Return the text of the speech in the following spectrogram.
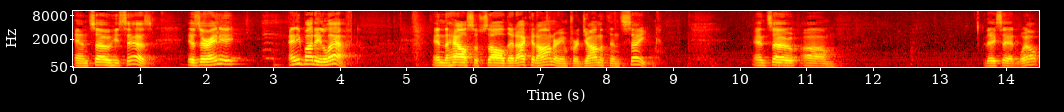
and so he says, "Is there any anybody left in the house of Saul that I could honor him for Jonathan's sake?" And so um, they said, "Well,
